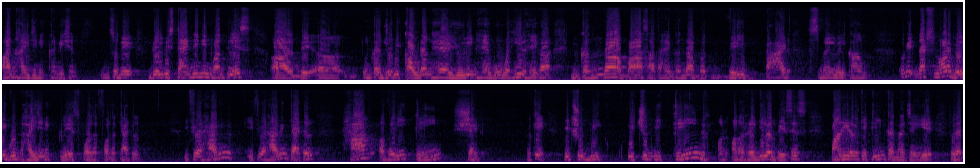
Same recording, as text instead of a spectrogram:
unhygienic condition so they they will be standing in one place उनका जो भी काउडंग है, यूरिन है, वो वही रहेगा। गंदा बास आता है, गंदा very bad smell will come okay that's not a very good hygienic place for the for the cattle if you are having if you are having cattle have a very clean shed okay it should be it should be clean on a regular basis पानी डाल के क्लीन करना चाहिए so that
